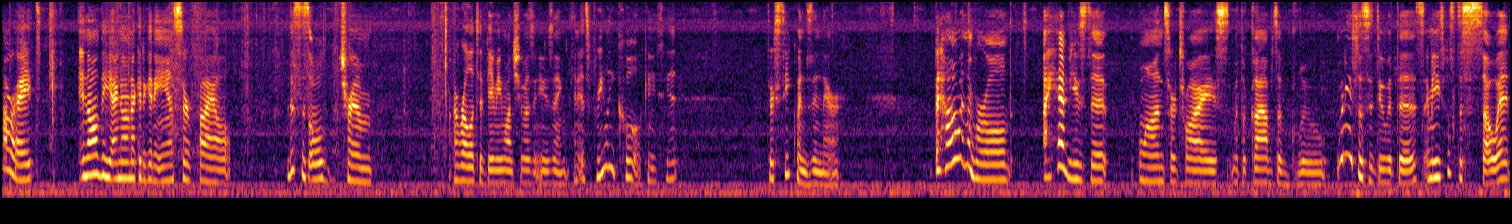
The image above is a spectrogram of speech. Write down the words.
All right. In all the, I know I'm not going to get an answer file. This is old trim. A relative gave me one she wasn't using, and it's really cool. Can you see it? There's sequins in there. But how in the world, I have used it once or twice with the globs of glue. What are you supposed to do with this? I mean, you're supposed to sew it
